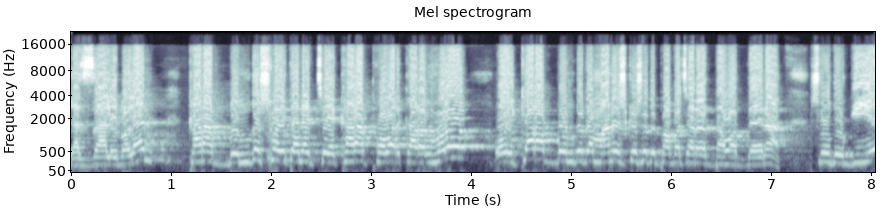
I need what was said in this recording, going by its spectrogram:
গাজ্জালি বলেন, খারাপ বন্ধু শয়তানের চেয়ে খারাপ হওয়ার কারণ হলো, ওই খারাপ বন্ধুটা মানুষকে শুধু পাপাচারের দাওয়াত দেয় না, শুধু গিয়ে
